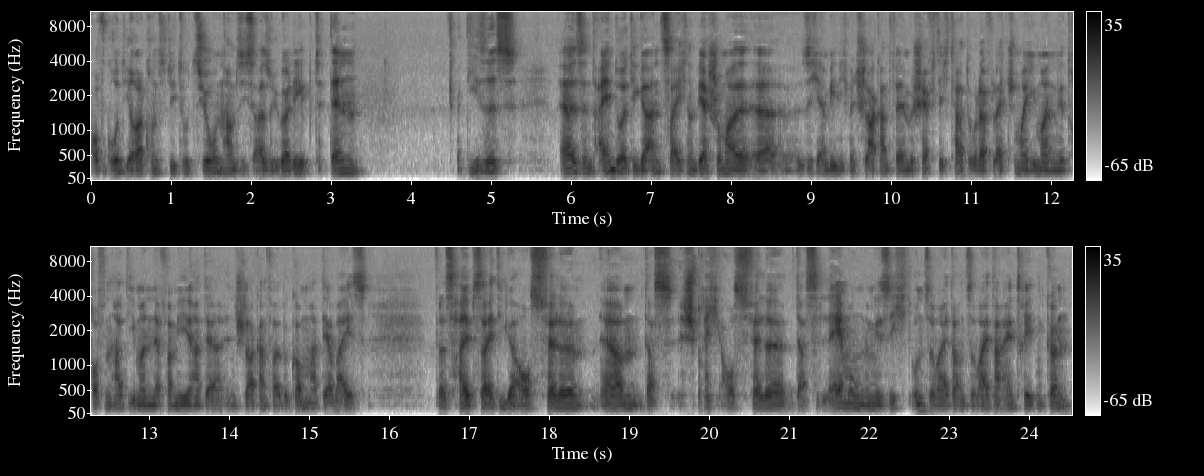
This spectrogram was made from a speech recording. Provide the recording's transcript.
aufgrund ihrer Konstitution haben sie es also überlebt. Denn dieses äh, sind eindeutige Anzeichen. Und wer schon mal äh, sich ein wenig mit Schlaganfällen beschäftigt hat oder vielleicht schon mal jemanden getroffen hat, jemanden in der Familie hat, der einen Schlaganfall bekommen hat, der weiß, dass halbseitige Ausfälle, ähm, dass Sprechausfälle, dass Lähmungen im Gesicht und so weiter und so weiter eintreten können.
